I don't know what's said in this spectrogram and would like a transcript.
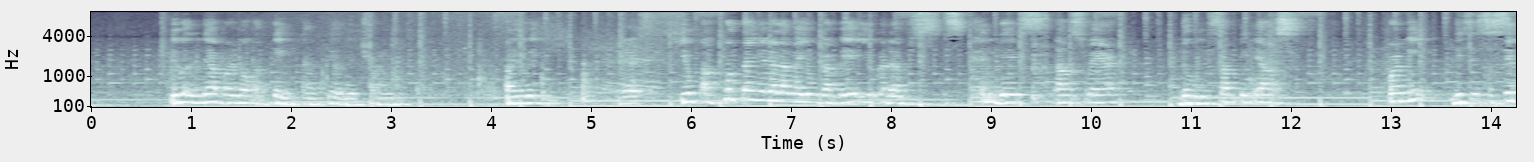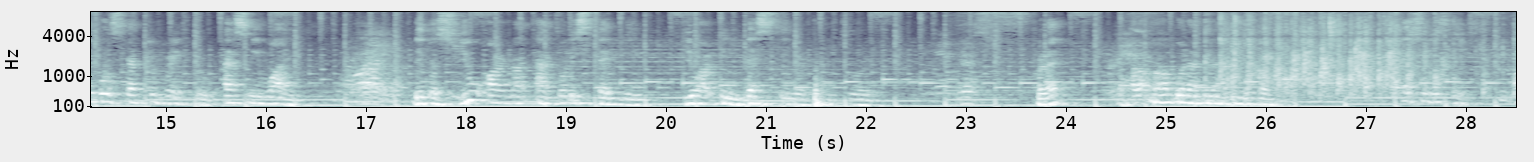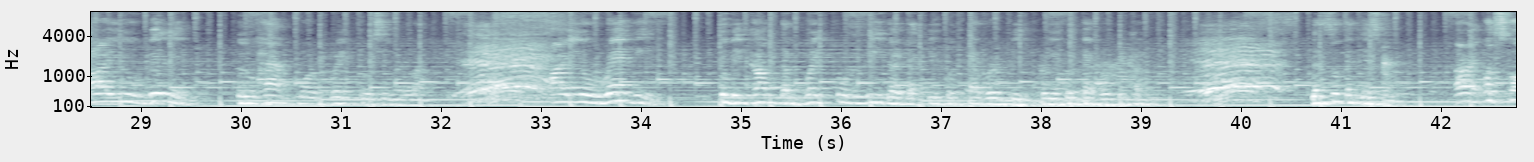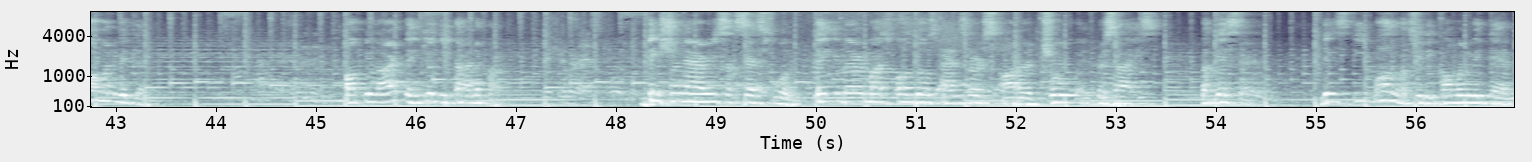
You will never know a thing until you try it. Are you with me? Yes. Yung pagpunta nyo na lang ngayong gabi, you could have spent this elsewhere, doing something else. For me, this is a simple step to breakthrough. Ask me why. Why? Because you are not actually spending, you are investing your time to learn. Yes. Correct? Palakpakan po natin ang ating. Question is this, are you willing to have more breakthroughs in your life? Are you ready to become the breakthrough leader that you could ever be or you could ever become? Let's look at this one. Alright, what's common with them? Popular, thank you, tita, ano pa? Visionary, successful. Thank you very much. All those answers are true and precise. But listen, these people, what's really common with them,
